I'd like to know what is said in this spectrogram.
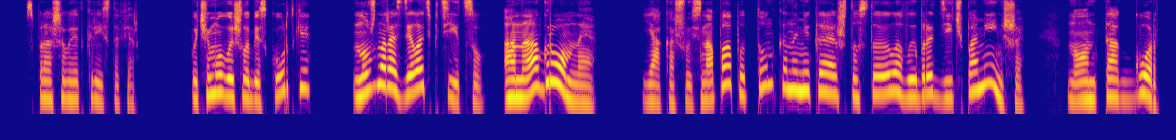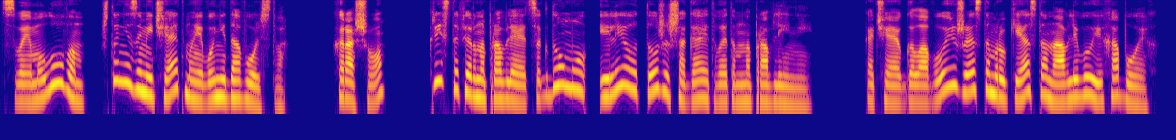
— спрашивает Кристофер. «Почему вышла без куртки? Нужно разделать птицу. Она огромная». Я кашусь на папу, тонко намекая, что стоило выбрать дичь поменьше. Но он так горд своим уловом, что не замечает моего недовольства. «Хорошо». Кристофер направляется к дому, и Лео тоже шагает в этом направлении. Качаю головой и жестом руки останавливаю их обоих.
